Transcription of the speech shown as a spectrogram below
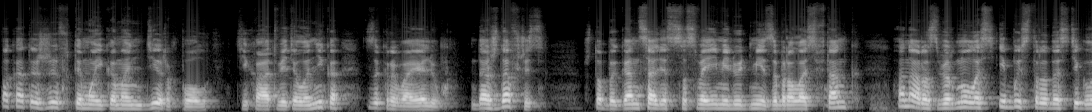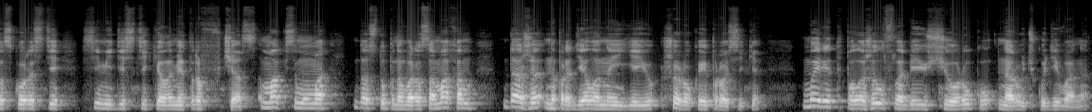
«Пока ты жив, ты мой командир, Пол», – тихо ответила Ника, закрывая люк. Дождавшись, чтобы Гонсалес со своими людьми забралась в танк, она развернулась и быстро достигла скорости 70 км в час, максимума, доступного Росомахам даже на проделанной ею широкой просеке. Мэрит положил слабеющую руку на ручку дивана.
